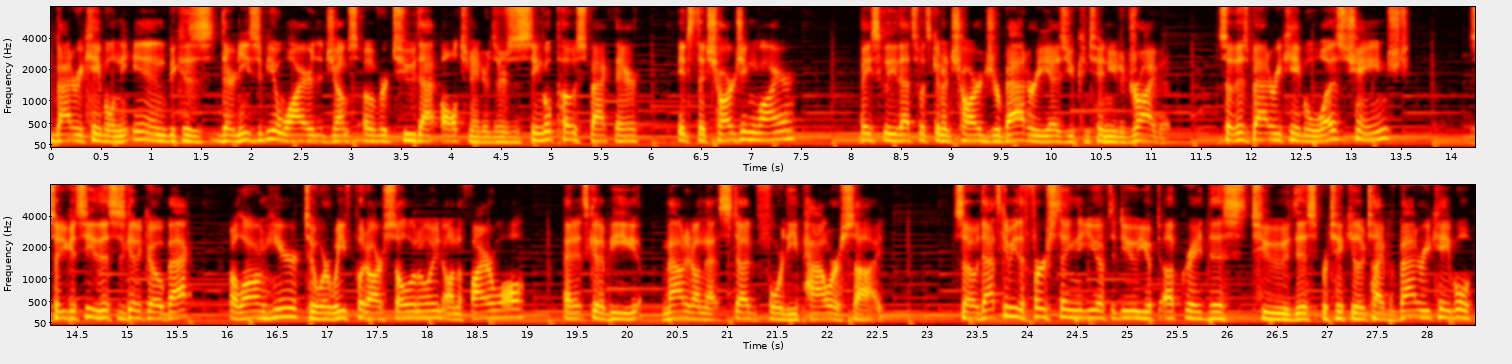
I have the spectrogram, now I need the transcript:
battery cable in the end because there needs to be a wire that jumps over to that alternator. There's a single post back there. It's the charging wire Basically, that's what's going to charge your battery as you continue to drive it. So this battery cable was changed. So you can see this is going to go back along here to where we've put our solenoid on the firewall and it's going to be mounted on that stud for the power side. So that's going to be the first thing that you have to do. You have to upgrade this to this particular type of battery cable.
